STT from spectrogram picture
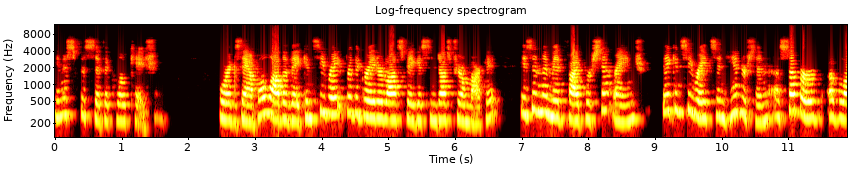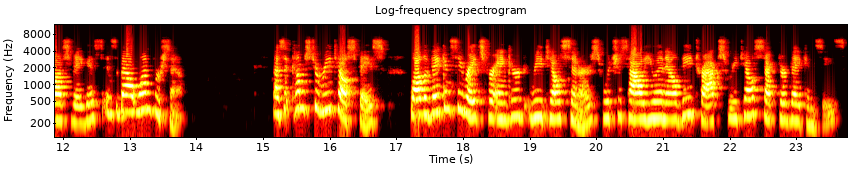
in a specific location. For example, while the vacancy rate for the greater Las Vegas industrial market is in the mid 5% range, vacancy rates in Henderson, a suburb of Las Vegas, is about 1%. As it comes to retail space, while the vacancy rates for anchored retail centers, which is how UNLV tracks retail sector vacancies,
